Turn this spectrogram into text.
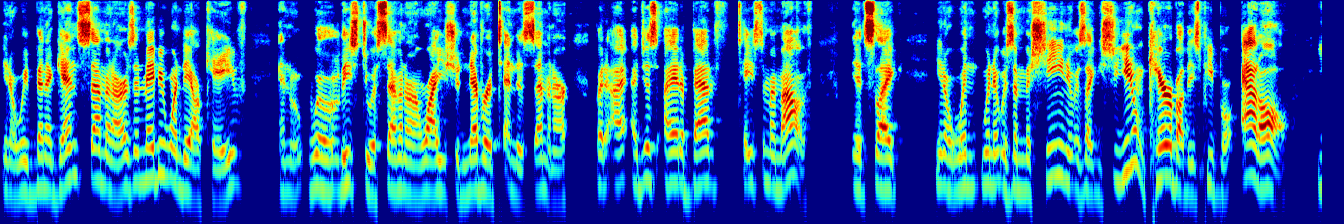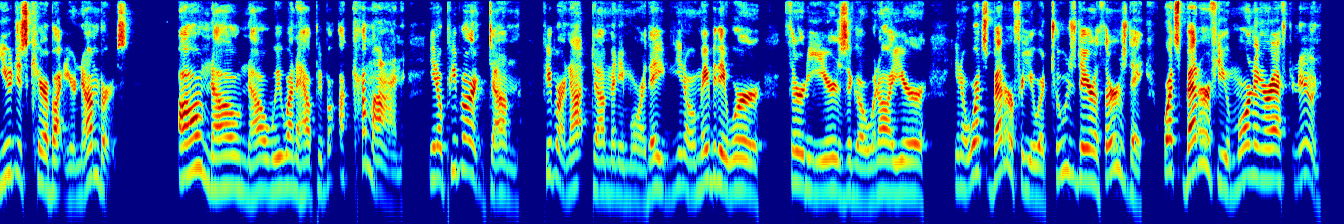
You know, we've been against seminars, and maybe one day I'll cave and we'll at least do a seminar on why you should never attend a seminar. But I, I just I had a bad taste in my mouth. It's like, you know, when when it was a machine, it was like, so you don't care about these people at all. You just care about your numbers. Oh no, no, we want to help people. Oh, come on. You know, people aren't dumb. People are not dumb anymore. They, you know, maybe they were 30 years ago when all your, you know, what's better for you, a Tuesday or Thursday? What's better for you, morning or afternoon?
